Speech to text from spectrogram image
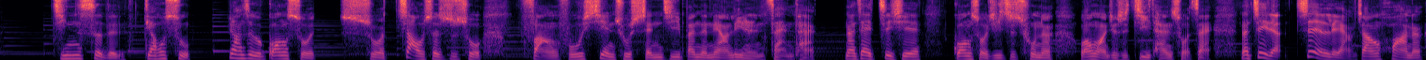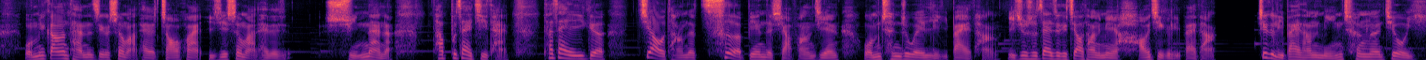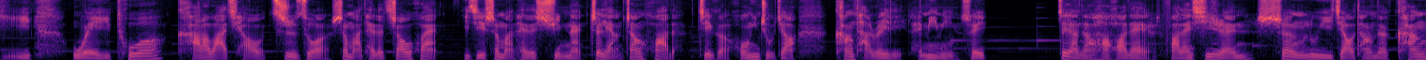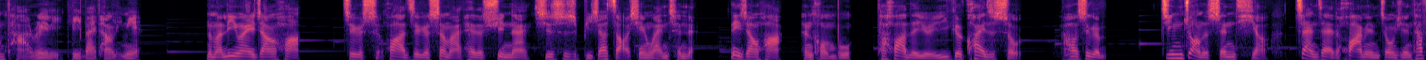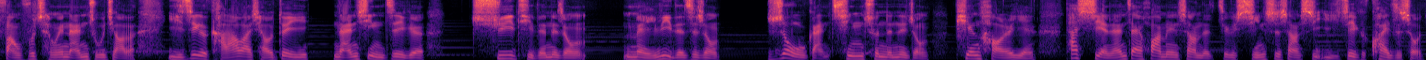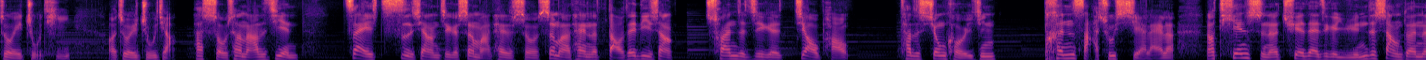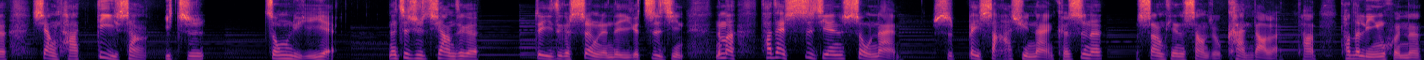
金色的雕塑，让这个光所所照射之处，仿佛现出神迹般的那样令人赞叹。那在这些光所及之处呢，往往就是祭坛所在。那这两这两张画呢，我们刚刚谈的这个圣马太的召唤以及圣马太的寻难呢，它不在祭坛，它在一个教堂的侧边的小房间，我们称之为礼拜堂。也就是在这个教堂里面有好几个礼拜堂。这个礼拜堂的名称呢，就以委托卡拉瓦乔制作圣马太的召唤以及圣马太的寻难这两张画的这个红衣主教康塔瑞里来命名。所以这两张画画在法兰西人圣路易教堂的康塔瑞里礼拜堂里面。那么另外一张画，这个是画这个圣马太的殉难，其实是比较早先完成的。那张画很恐怖，他画的有一个刽子手，然后这个。精壮的身体啊，站在的画面中间，他仿佛成为男主角了。以这个卡拉瓦乔对于男性这个躯体的那种美丽的这种肉感、青春的那种偏好而言，他显然在画面上的这个形式上是以这个刽子手作为主题啊，作为主角。他手上拿着剑，在刺向这个圣马太的时候，圣马太呢倒在地上，穿着这个教袍，他的胸口已经。喷洒出血来了，然后天使呢，却在这个云的上端呢，向他递上一支棕榈叶。那这就像这个对于这个圣人的一个致敬。那么他在世间受难，是被杀殉难。可是呢，上天的上主看到了他，他的灵魂呢，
